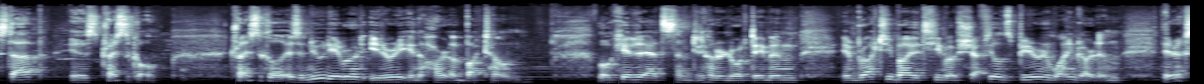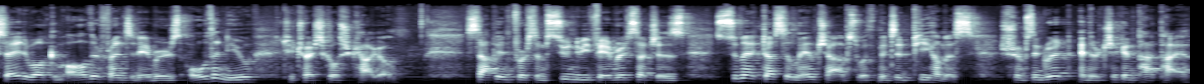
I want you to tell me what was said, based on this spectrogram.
Stop is Tricycle. Tricycle is a new neighborhood eatery in the heart of Bucktown. Located at 1700 North Damen and brought to you by a team of Sheffield's Beer and Wine Garden, they're excited to welcome all their friends and neighbors, old and new, to Tricycle Chicago. Stop in for some soon to be favorites such as sumac dusted lamb chops with minted pea hummus, shrimps and grit, and their chicken pot pie.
